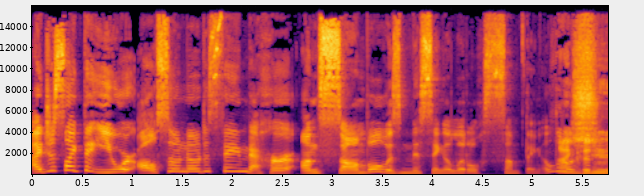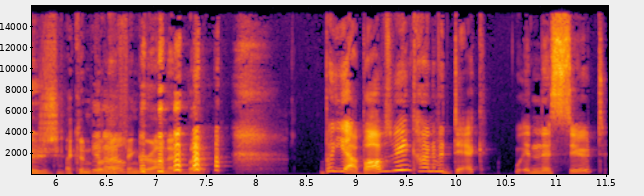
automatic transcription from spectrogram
I just like that you were also noticing that her ensemble was missing a little something, a little couldn't, zhuzh. I couldn't put know? my finger on it, but But yeah, Bob's being kind of a dick in this suit.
